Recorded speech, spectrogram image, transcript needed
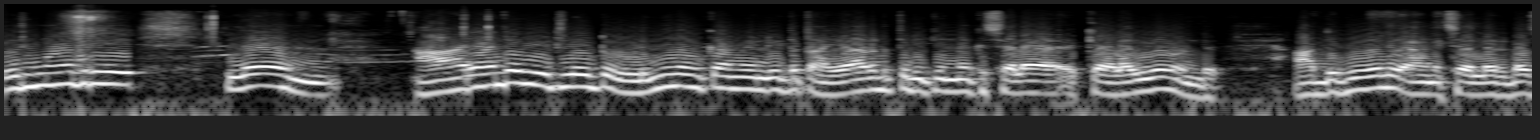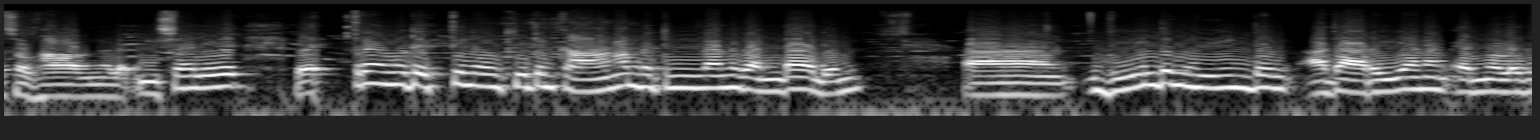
ഒരുമാതിരി ആരാന്റെ വീട്ടിലോട്ട് ഒളിഞ്ഞു നോക്കാൻ വേണ്ടിയിട്ട് തയ്യാറെടുത്തിരിക്കുന്ന ചില കിളവുകളുണ്ട്. അതുപോലെയാണ് ചിലരുടെ സ്വഭാവങ്ങൾ. എന്നുവെച്ചാൽ എത്ര അങ്ങോട്ട് എത്തി നോക്കിയിട്ടും കാണാൻ പറ്റുന്നില്ല എന്ന് കണ്ടാലും വീണ്ടും വീണ്ടും അത് അറിയണം എന്നുള്ളൊരു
